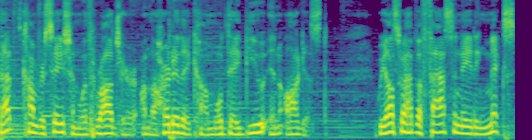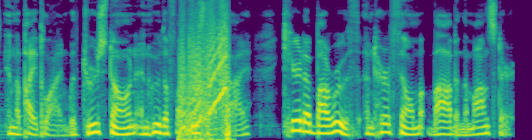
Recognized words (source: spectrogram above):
That conversation with Roger on The Harder They Come will debut in August. We also have a fascinating mix in the pipeline with Drew Stone and Who the Fuck Is That Guy, Keirda Bahruth and her film Bob and the Monster,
